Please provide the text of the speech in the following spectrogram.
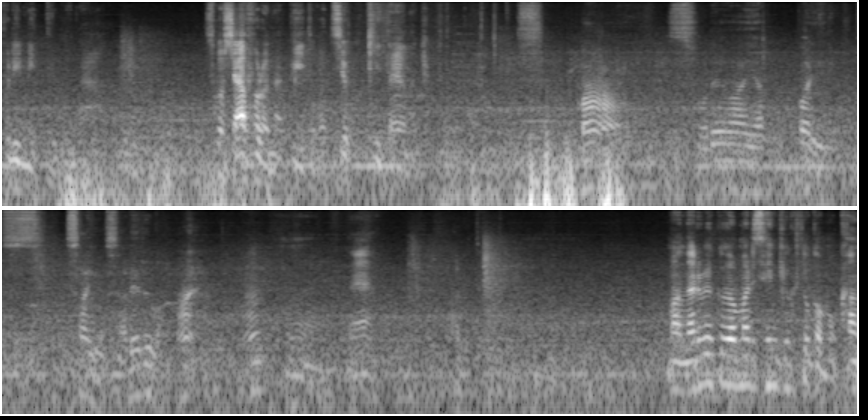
プリミティブな少しアフロなビートが強く聴いたような曲とか。まあそれはやっぱり左右されるわなうん。ね。あるとまあなるべくあんまり選曲とかも考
